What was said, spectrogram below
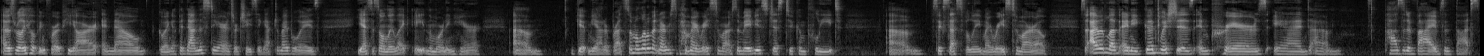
I was really hoping for a PR, and now going up and down the stairs or chasing after my boys. Yes, it's only like 8 in the morning here. Um, get me out of breath. So I'm a little bit nervous about my race tomorrow. So maybe it's just to complete um, successfully my race tomorrow. So I would love any good wishes and prayers and um, positive vibes and thoughts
